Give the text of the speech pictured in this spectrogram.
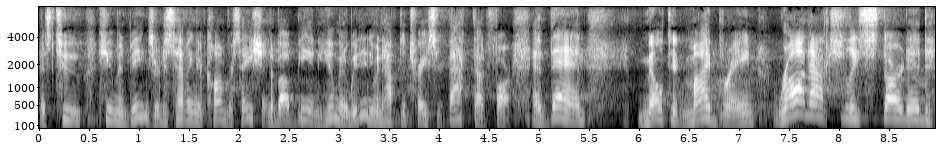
as two human beings are just having a conversation about being human. We didn't even have to trace it back that far. And then melted my brain. Ron actually started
